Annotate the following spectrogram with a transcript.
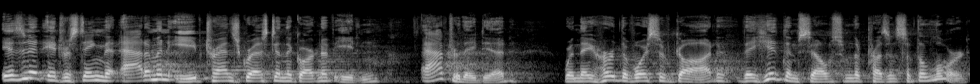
Isn't it interesting that Adam and Eve transgressed in the Garden of Eden after they did? When they heard the voice of God, they hid themselves from the presence of the Lord.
